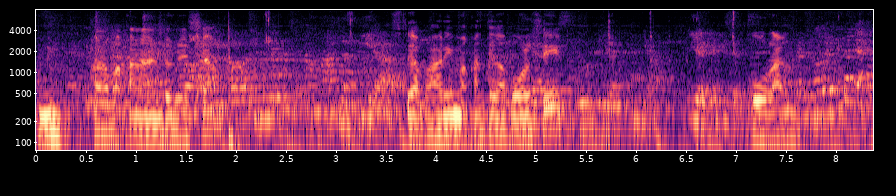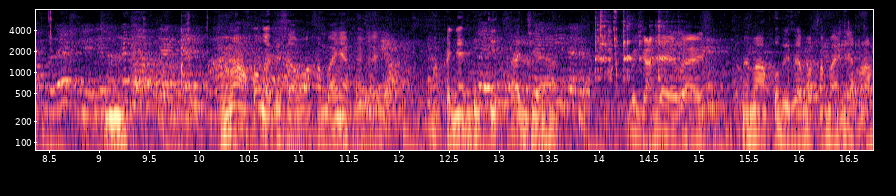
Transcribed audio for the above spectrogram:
Hmm. kalau makanan Indonesia setiap hari makan tiga porsi kurang. Hmm. memang aku nggak bisa makan banyak ya guys. Makannya dikit aja. Bercanda ya guys. Memang aku bisa makan banyak lah.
